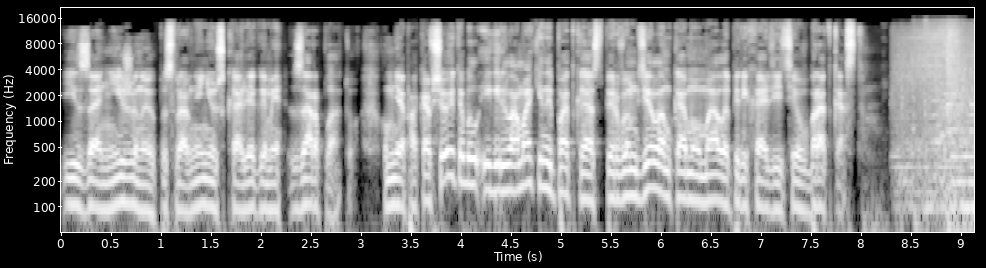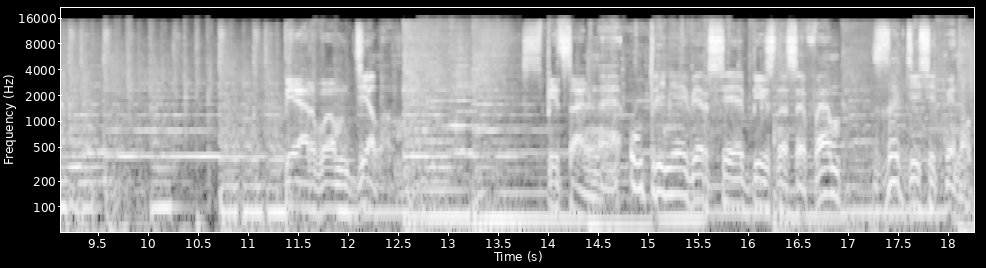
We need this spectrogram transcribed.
и заниженную по сравнению с коллегами зарплату. У меня пока все. Это был Игорь Ломакин и подкаст «Первым делом» делом, кому мало, переходите в Браткаст. Первым делом. Специальная утренняя версия бизнес FM за 10 минут.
